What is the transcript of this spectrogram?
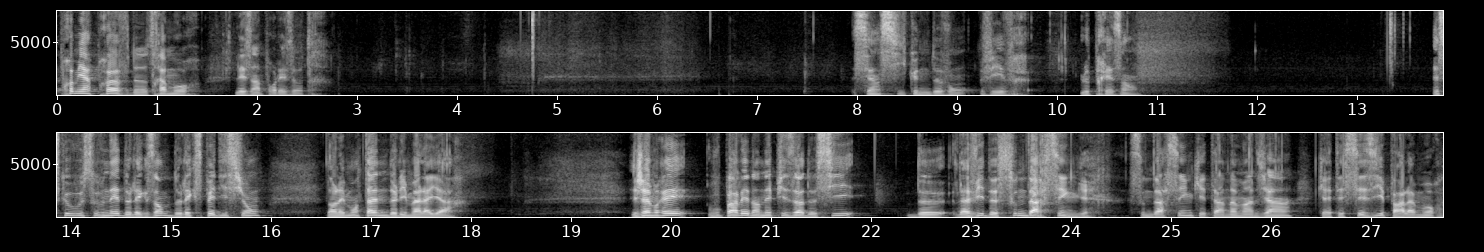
première preuve de notre amour les uns pour les autres. C'est ainsi que nous devons vivre le présent. Est-ce que vous vous souvenez de l'exemple de l'expédition dans les montagnes de l'Himalaya? J'aimerais vous parler d'un épisode aussi de la vie de Sundar Singh. Sundar Singh qui était un homme indien qui a été saisi par l'amour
